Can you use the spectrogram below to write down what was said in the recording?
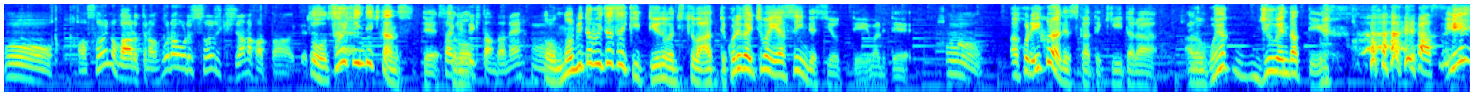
うん、あそういうのがあるってのは、これは俺正直知らなかったけど、そう、最近できたんですって。最近できた。たんだね。うんそうのびのび座席っていうのが実はあって、これが一番安いんですよって言われて、うん。あ、これいくらですかって聞いたら、あの、510円だっていう。安いね。え？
